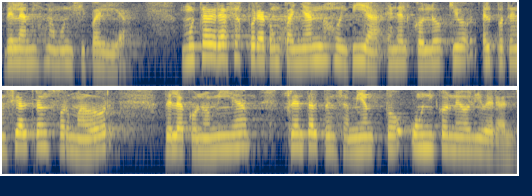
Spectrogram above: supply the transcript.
de la misma municipalidad. Muchas gracias por acompañarnos hoy día en el coloquio El potencial transformador de la economía frente al pensamiento único neoliberal.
